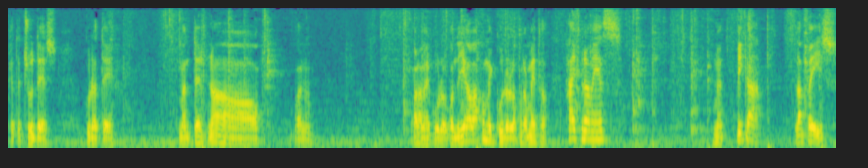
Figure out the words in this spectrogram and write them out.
Que te chutes. Cúrate. Mantén... No. Bueno. Ahora me curo. Cuando llegue abajo me curo, lo prometo. I promise. Me pica la face.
